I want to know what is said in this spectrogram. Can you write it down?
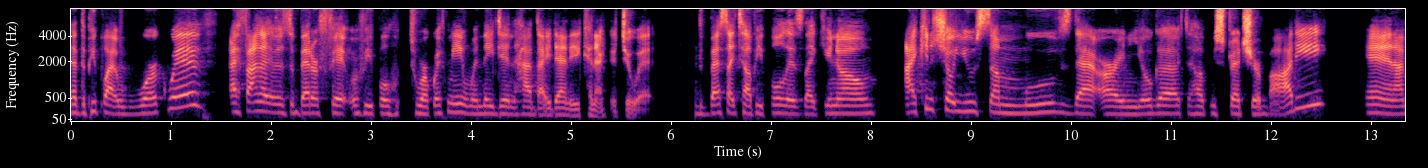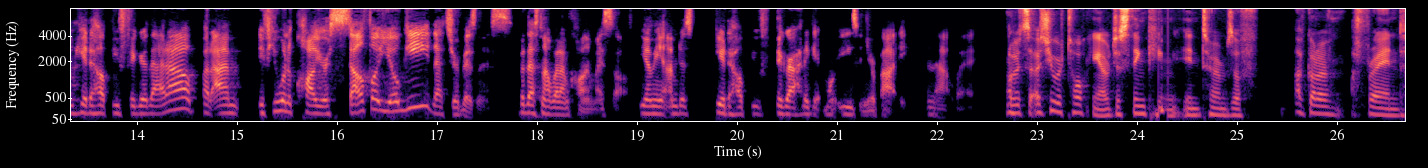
that the people I work with, I find that it was a better fit for people to work with me when they didn't have the identity connected to it. The best I tell people is like, you know, I can show you some moves that are in yoga to help you stretch your body. And I'm here to help you figure that out. But I'm, if you want to call yourself a yogi, that's your business. But that's not what I'm calling myself. You know what I mean? I'm just here to help you figure out how to get more ease in your body in that way. I was, as you were talking, I was just thinking in terms of I've got a, a, friend.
